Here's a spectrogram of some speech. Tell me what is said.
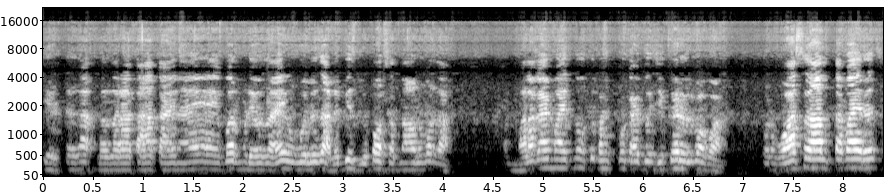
शर्ट घातला जरा आता हा काय नाही बरमड्यावर आहे ओलं झालं भिजलो पावसात नावलं बरं का. पण मला काय माहीत नव्हतं बायको काय भजी करेल बाबा. पण वास आलता बाहेरच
